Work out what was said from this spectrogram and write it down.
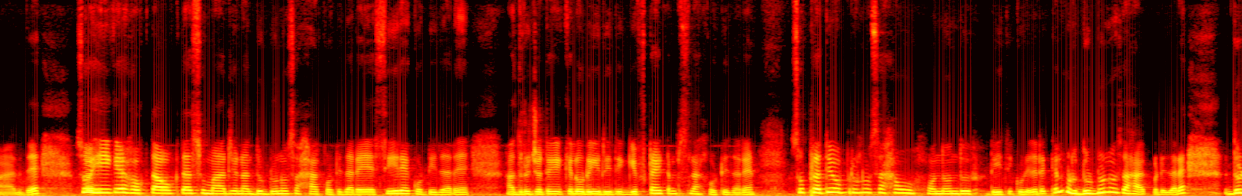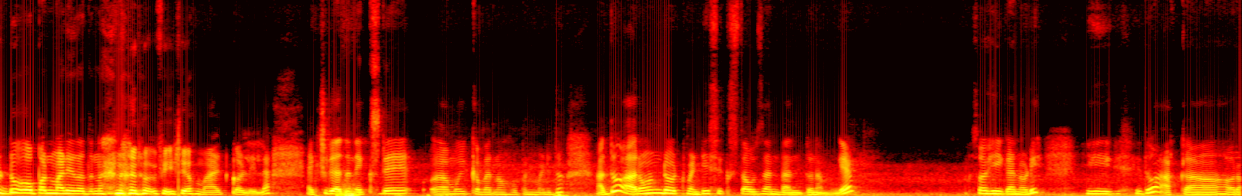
ಮಾಡಿದೆ. ಸೊ ಹೀಗೆ ಹೋಗ್ತಾ ಹೋಗ್ತಾ ಸುಮಾರು ಜನ ದುಡ್ಡು ಸಹ ಕೊಟ್ಟಿದ್ದಾರೆ. ಸೀರೆ ಕೊಟ್ಟಿದ್ದಾರೆ. ಅದ್ರ ಜೊತೆಗೆ ಕೆಲವರು ಈ ರೀತಿ ಗಿಫ್ಟ್ ಐಟಮ್ಸ್ನ ಕೊಟ್ಟಿದ್ದಾರೆ. ಸೊ ಪ್ರತಿಯೊಬ್ಬರೂ ಸಹ ಒಂದೊಂದು ರೀತಿ ಕೊಟ್ಟಿದ್ದಾರೆ ಕೆಲವರು ದುಡ್ಡು ಸಹ ಕೊಟ್ಟಿದ್ದಾರೆ ದುಡ್ಡು ಓಪನ್ ಮಾಡಿರೋದನ್ನು ನಾನು ವೀಡಿಯೋ ಮಾಡ್ಕೊಳ್ಳಿಲ್ಲ. ಆ್ಯಕ್ಚುಲಿ ಅದು ನೆಕ್ಸ್ಟ್ ಡೇ ಮೂವಿ ಕವರ್ನ ಓಪನ್ ಮಾಡಿದ್ದು. ಅದು ಅರೌಂಡ್ ಟ್ವೆಂಟಿ ಸಿಕ್ಸ್ ತೌಸಂಡ್ ಬಂತು ನಮಗೆ. ಸೊ ಈಗ ನೋಡಿ, ಈಗ ಇದು ಅಕ್ಕ ಅವರ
